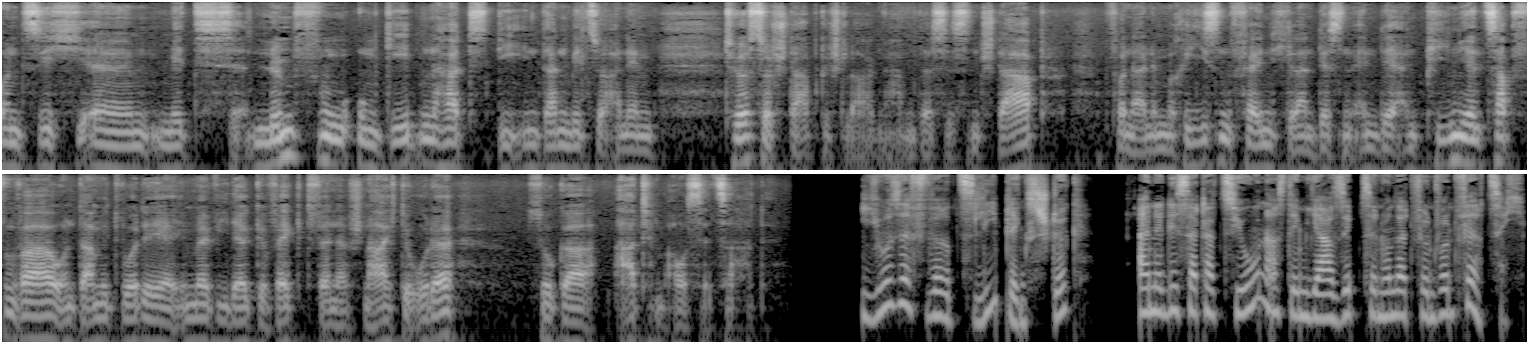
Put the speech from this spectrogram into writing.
und sich äh, mit Nymphen umgeben hat, die ihn dann mit so einem Türserstab geschlagen haben. Das ist ein Stab von einem Riesenfenchel, an dessen Ende ein Pinienzapfen war und damit wurde er immer wieder geweckt, wenn er schnarchte oder sogar Atemaussetzer hatte. Josef Wirths Lieblingsstück, eine Dissertation aus dem Jahr 1745.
